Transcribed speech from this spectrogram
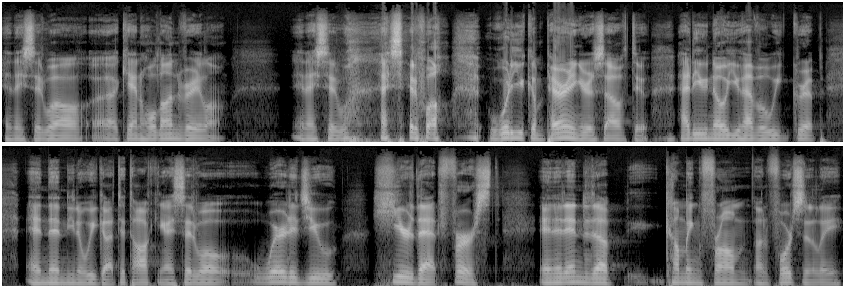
And they said well uh, i can't hold on very long and I said, well, I said, well, what are you comparing yourself to? How do you know you have a weak grip? And then, you know, we got to talking. I said, well, where did you hear that first? And it ended up coming from, unfortunately,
